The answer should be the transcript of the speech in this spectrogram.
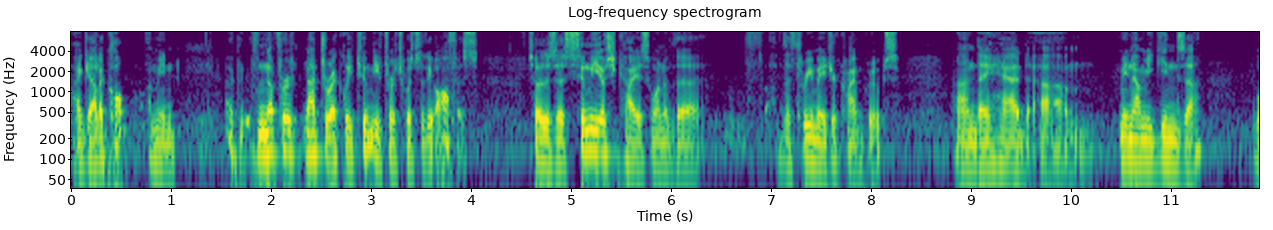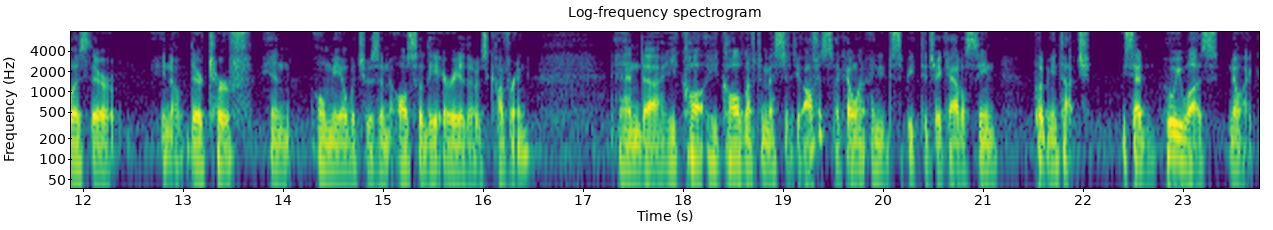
I got a call. I mean, uh, not, first, not directly to me. First was to the office. So there's a Sumiyoshi Kai is one of the of the three major crime groups, and they had um, Minami Ginza was their you know their turf in Omiya, which was also the area that I was covering. And uh, he called. He called and left a message at the office. Like I went. I need to speak to Jake Adelstein. Put me in touch. He said who he was. You know, like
